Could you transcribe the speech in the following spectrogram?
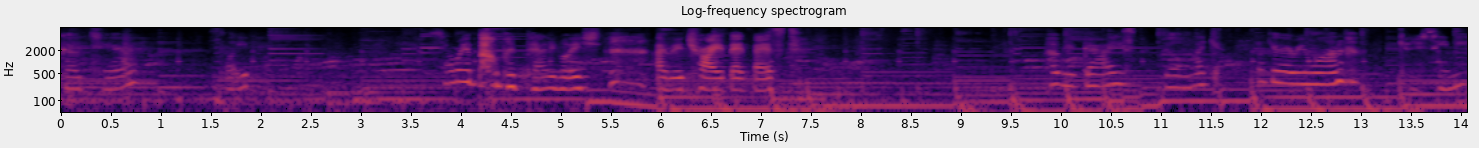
go to sleep. Sorry about my bad English. I will try my best. Hope you guys will like it. Thank you everyone. Can you see me?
